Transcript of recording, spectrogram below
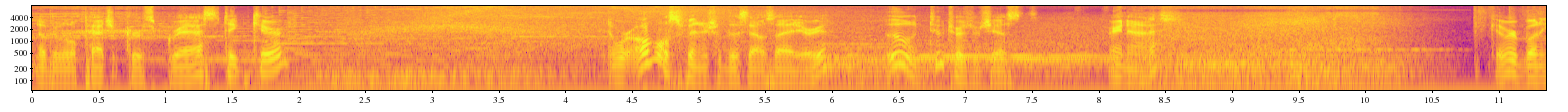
Another little patch of cursed grass to take care of. And we're almost finished with this outside area. Ooh, and two treasure chests. Very nice. Come here, bunny.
